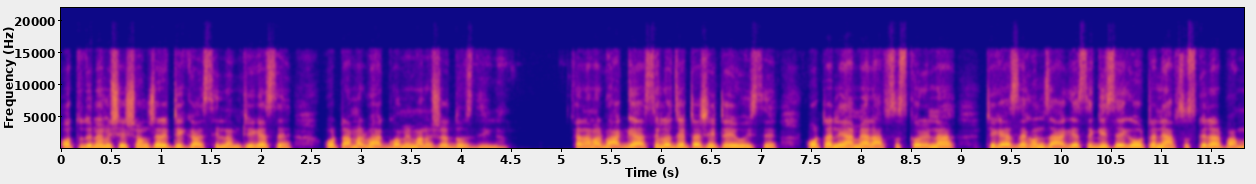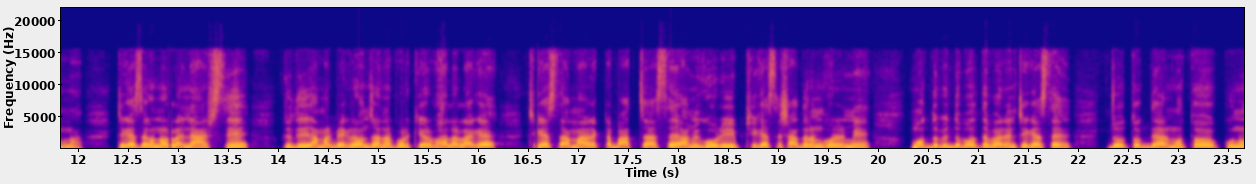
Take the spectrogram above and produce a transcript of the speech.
অতদিন আমি সেই সংসারে টিকা ছিলাম ঠিক আছে? ওটা আমার ভাগ্য আমি মানুষের দোষ দিই না। কারণ আমার ভাগ্যে আসছিল যেটা, সেটাই হয়েছে ওটা নিয়ে আমি আর আফসোস করি না, ঠিক আছে? এখন যা গেছে গেছে, ওটা নিয়ে আফসোস করে আর পাবো না, ঠিক আছে? এখন অনলাইনে আসছি, যদি আমার ব্যাকগ্রাউন্ড জানার পর কেউ ভালো লাগে, ঠিক আছে? আমার একটা বাচ্চা আছে, আমি গরিব, ঠিক আছে? সাধারণ ঘরের মেয়ে। মধ্যবিত্ত বলতে পারেন ঠিক আছে? যৌতুক দেওয়ার মতো কোনো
